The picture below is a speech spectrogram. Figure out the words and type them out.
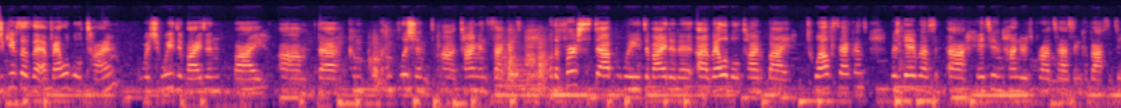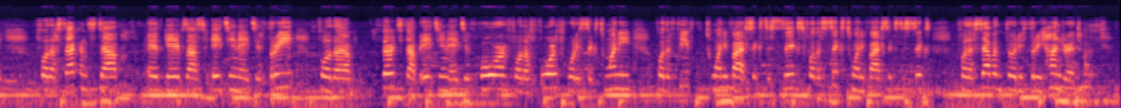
which gives us the available time which we divide in by um, the com completion uh, time in seconds. For the first step, we divided it uh, available time by 12 seconds, which gave us uh, 1800 processing capacity. For the second step, it gives us 1883. For the third step 1884 for the fourth 4620 for the fifth 2566 for the sixth 2566 for the seventh 3300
